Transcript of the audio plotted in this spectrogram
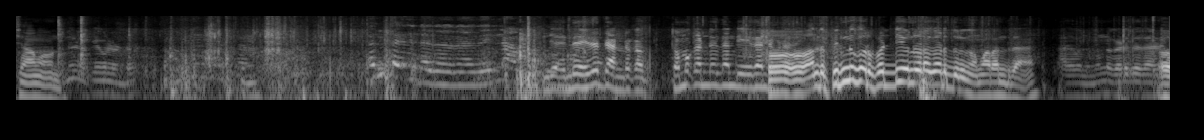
ஷாமா ஒன்று எந்த இதுல இது எல்லாம் இந்த இதை தொமக்கண்டு தாண்டி ஓ அந்த பின்னுக்கு ஒரு பெட்டி ஒன்றோட எடுத்துருங்க மறந்துட்டேன் அது ஓ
